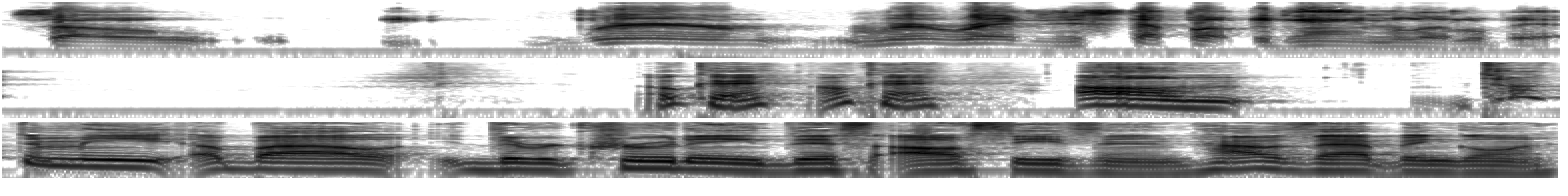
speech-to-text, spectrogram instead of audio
So we're we're ready to step up the game a little bit. Okay, okay. Um, talk to me about the recruiting this off season. How's that been going?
